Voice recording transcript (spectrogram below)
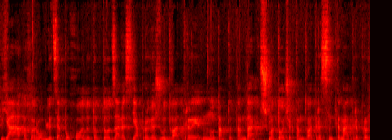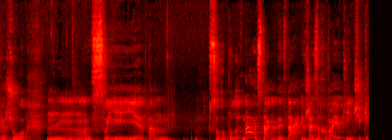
я роблю це по ходу. Тобто, от зараз я пров'яжу 2-3, ну там то там, так, шматочок, там 2-3 сантиметри пров'яжу своєї там. Свого полотна, ось так десь, да, і вже заховаю кінчики.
